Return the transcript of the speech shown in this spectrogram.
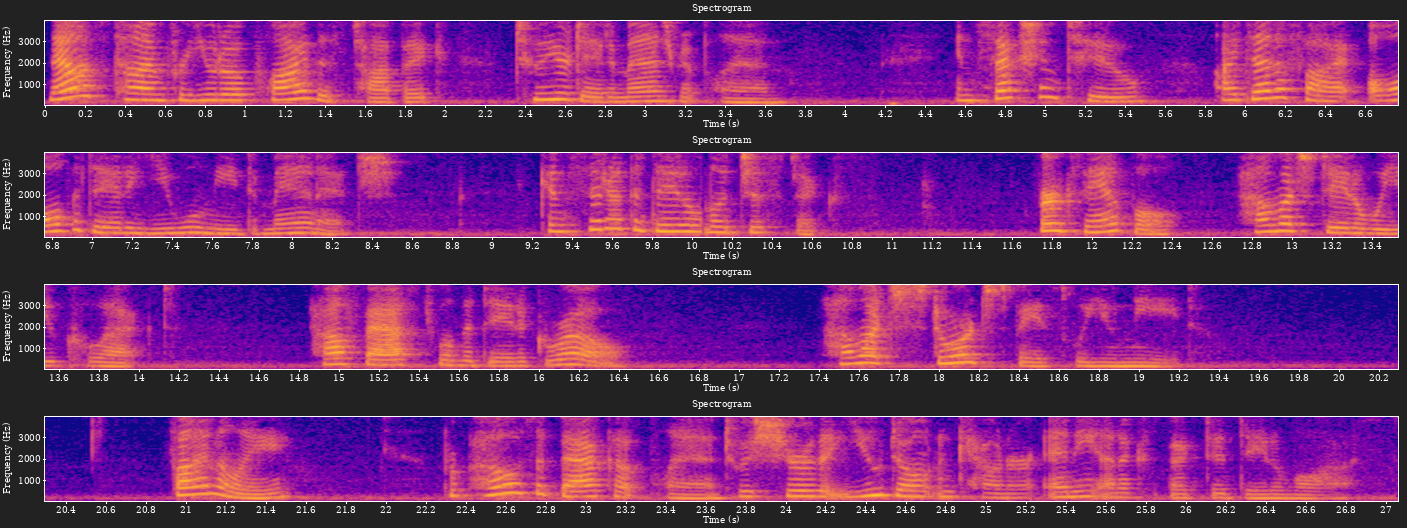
Now it's time for you to apply this topic to your data management plan. In Section 2, identify all the data you will need to manage. Consider the data logistics. For example, how much data will you collect? How fast will the data grow? How much storage space will you need? Finally, propose a backup plan to assure that you don't encounter any unexpected data loss.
